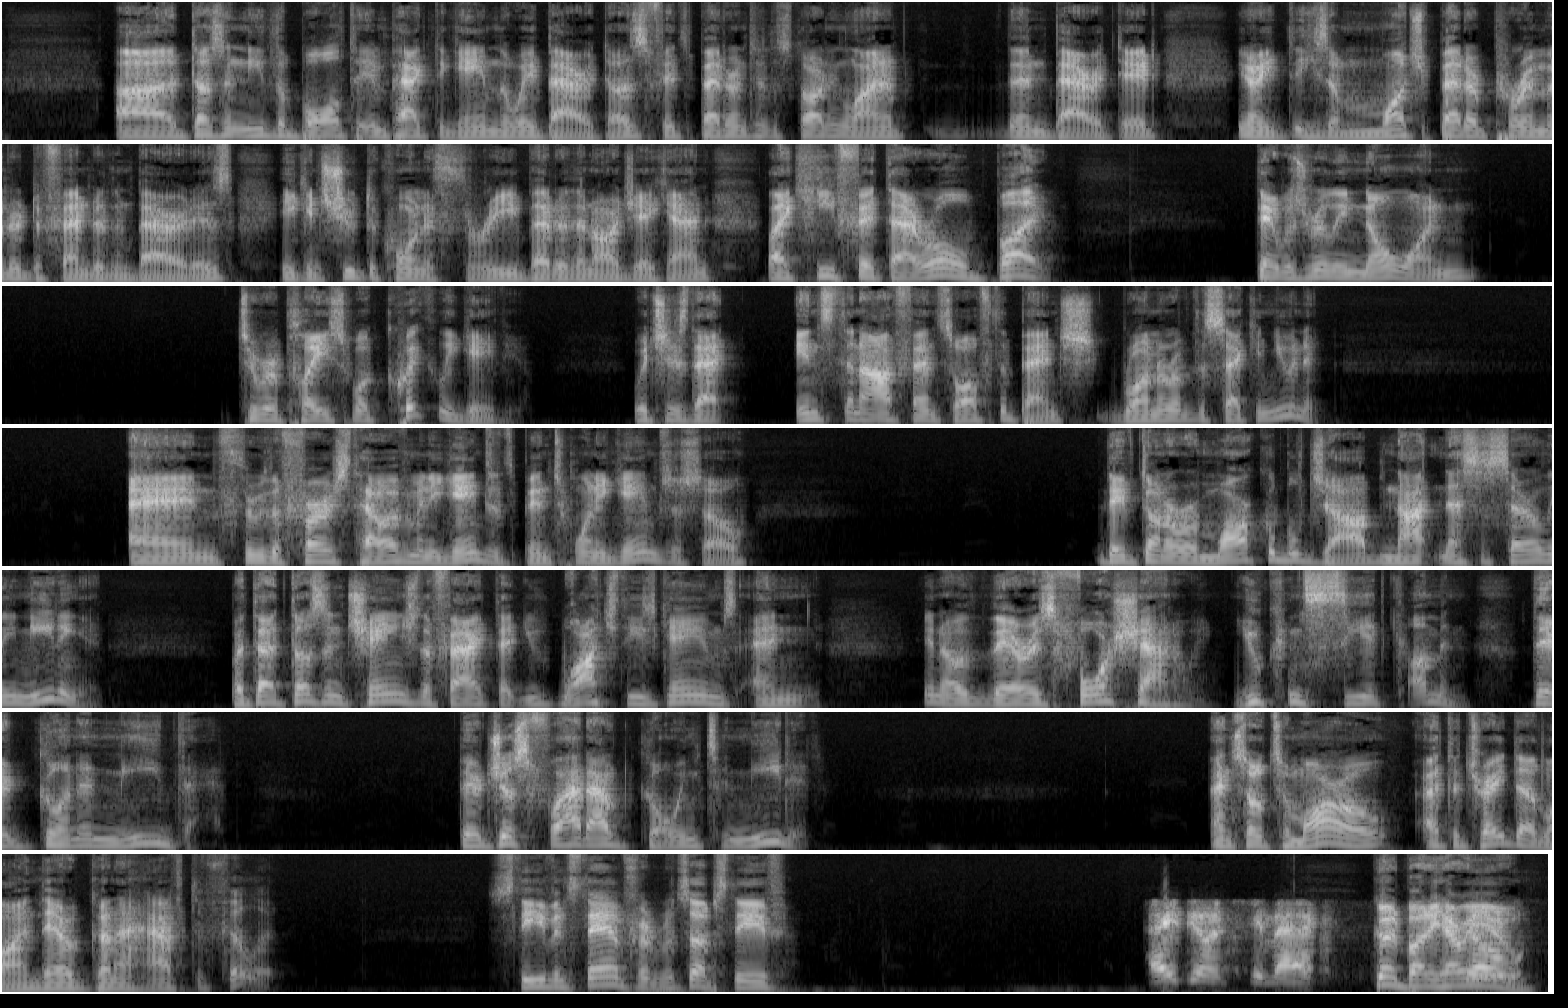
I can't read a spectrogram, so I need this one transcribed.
Uh, doesn't need the ball to impact the game the way Barrett does. Fits better into the starting lineup than Barrett did. You know, he, he's a much better perimeter defender than Barrett is. He can shoot the corner three better than RJ can. Like he fit that role, but there was really no one to replace what Quickley gave you, which is that instant offense off the bench, runner of the second unit. And through the first however many games it's been, 20 games or so, they've done a remarkable job not necessarily needing it. But that doesn't change the fact that you watch these games and, you know, there is foreshadowing. You can see it coming. They're going to need that. They're just flat out going to need it. And so tomorrow at the trade deadline, they're going to have to fill it. Steve in Stamford. What's up, Steve? How you doing, C Mac? Good, buddy. How are So- you?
